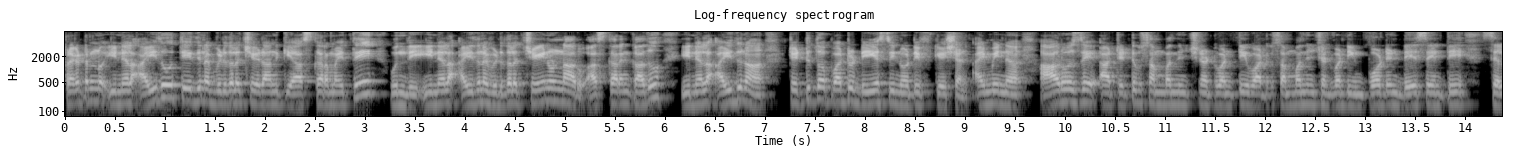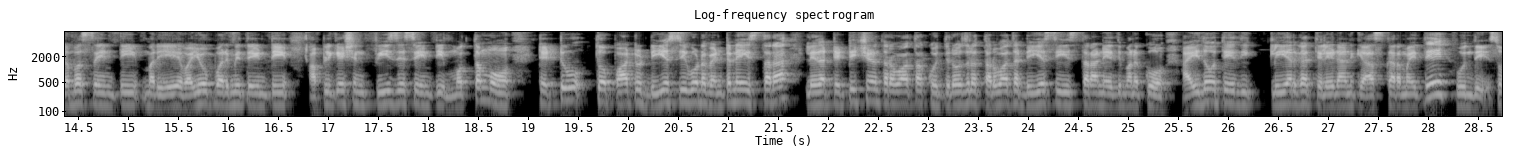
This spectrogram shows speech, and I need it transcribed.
ప్రకటనను ఈ నెల ఐదో తేదీన విడుదల చేయడానికి ఆస్కారం అయితే ఉంది. ఈ నెల ఐదున విడుదల చేయనున్నారు. ఆస్కారం కాదు ఈ నెల ఐదున టెట్తో పాటు డిఎస్సి నోటిఫికేషన్. ఐ మీన్ ఆ రోజే ఆ టెట్కు సంబంధించినటువంటి వాటికి సంబంధించినటువంటి ఇంపార్టెంట్ డేస్ ఏంటి సిలబస్ ఏంటి మరి ఏ వయో పరిమితి ఏంటి అప్లికేషన్ ఫీజెస్ ఏంటి మొత్తము టెట్టుతో పాటు డిఎస్సి కూడా వెంటనే ఇస్తారా? లేదా టెట్ ఇచ్చిన తర్వాత కొద్ది రోజుల తర్వాత డిఎస్సి ఇస్తారా అనేది మనకు ఐదో తేదీ క్లియర్గా తెలియడానికి ఆస్కారం అయితే ఉంది. సో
